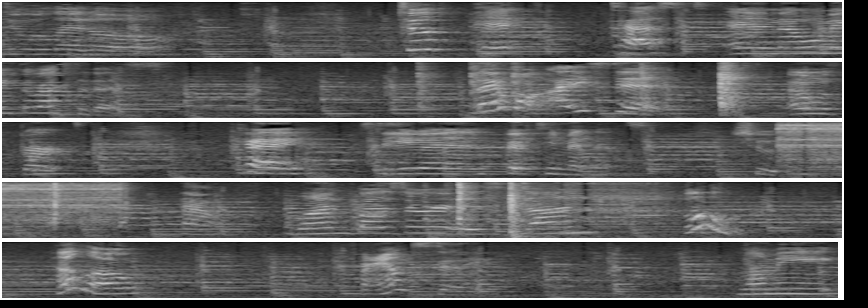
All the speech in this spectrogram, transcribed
do a little toothpick test, and then we'll make the rest of this. They won't ice it. I almost burnt. Okay, see you in 15 minutes. Shoot. Now, one buzzer is done. Ooh, hello. Fancy. Let me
